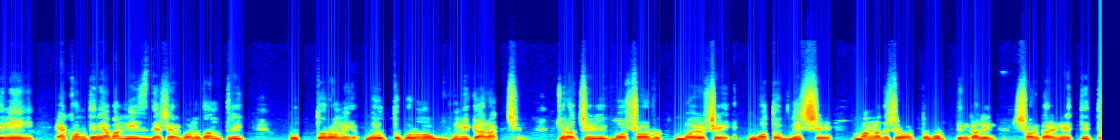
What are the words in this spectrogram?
তিনি, এখন তিনি আবার নিজ দেশের গণতান্ত্রিক উত্তরণে গুরুত্বপূর্ণ ভূমিকা রাখছেন। চুরাশি বছর বয়সে গত গ্রীষ্মে বাংলাদেশের অর্থবর্তীকালীন সরকারের নেতৃত্ব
